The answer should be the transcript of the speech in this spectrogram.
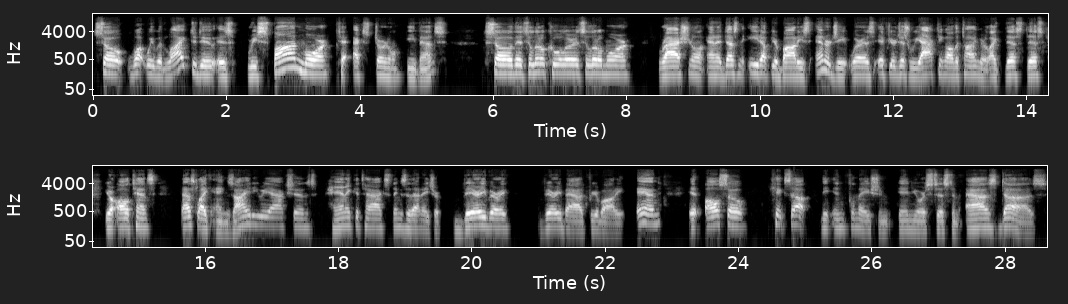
So, what we would like to do is respond more to external events so that it's a little cooler, it's a little more rational, and it doesn't eat up your body's energy. Whereas if you're just reacting all the time, you're like this, this, you're all tense. That's like anxiety reactions, panic attacks, things of that nature. Very, very, very bad for your body. And it also kicks up the inflammation in your system, as does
